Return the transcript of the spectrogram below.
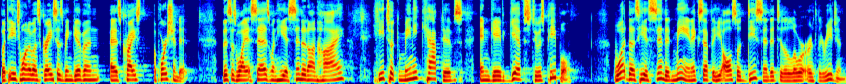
But to each one of us grace has been given as Christ apportioned it. This is why it says when he ascended on high, he took many captives and gave gifts to his people. What does he ascended mean except that he also descended to the lower earthly region?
